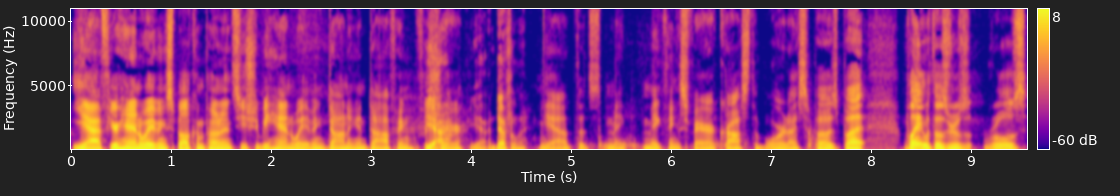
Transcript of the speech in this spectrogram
yeah, if you're hand waving spell components, you should be hand waving, donning, and doffing for yeah. sure. Yeah, definitely. Yeah, that's make make things fair across the board, I suppose. But playing with those rules, rules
